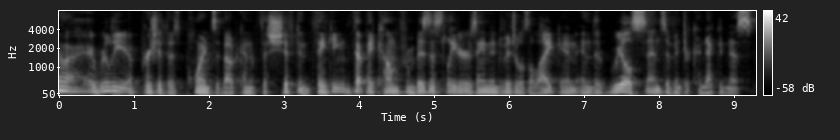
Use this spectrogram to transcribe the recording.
No, I really appreciate those points about kind of the shift in thinking that may come from business leaders and individuals alike, and, and the real sense of interconnectedness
